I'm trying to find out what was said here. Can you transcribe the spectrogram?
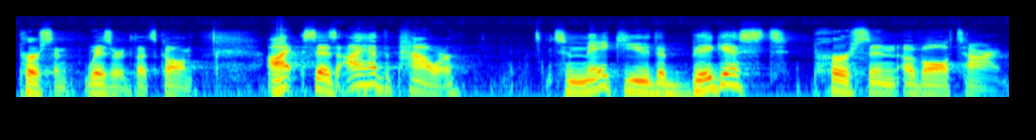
person, wizard, let's call him, I, says, I have the power to make you the biggest person of all time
